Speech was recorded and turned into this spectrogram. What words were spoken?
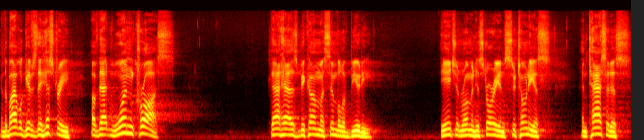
And the Bible gives the history of that one cross that has become a symbol of beauty. The ancient Roman historians Suetonius and Tacitus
